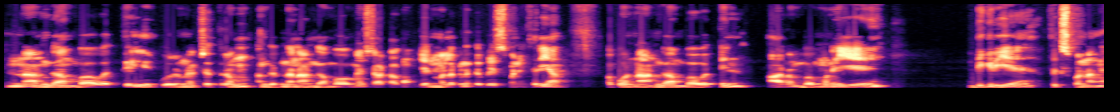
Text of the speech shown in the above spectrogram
நான்காம் பாவத்தில் ஒரு நட்சத்திரம் அங்கிருந்தா நான்காம் பாவமே ஸ்டார்ட் ஆகும். ஜென்ம லக்னத்தை பேஸ் பண்ணி சரியா? அப்போ நான்காம் பாவத்தின் ஆரம்ப முனையே டிகிரியை ஃபிக்ஸ் பண்ணாங்க.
